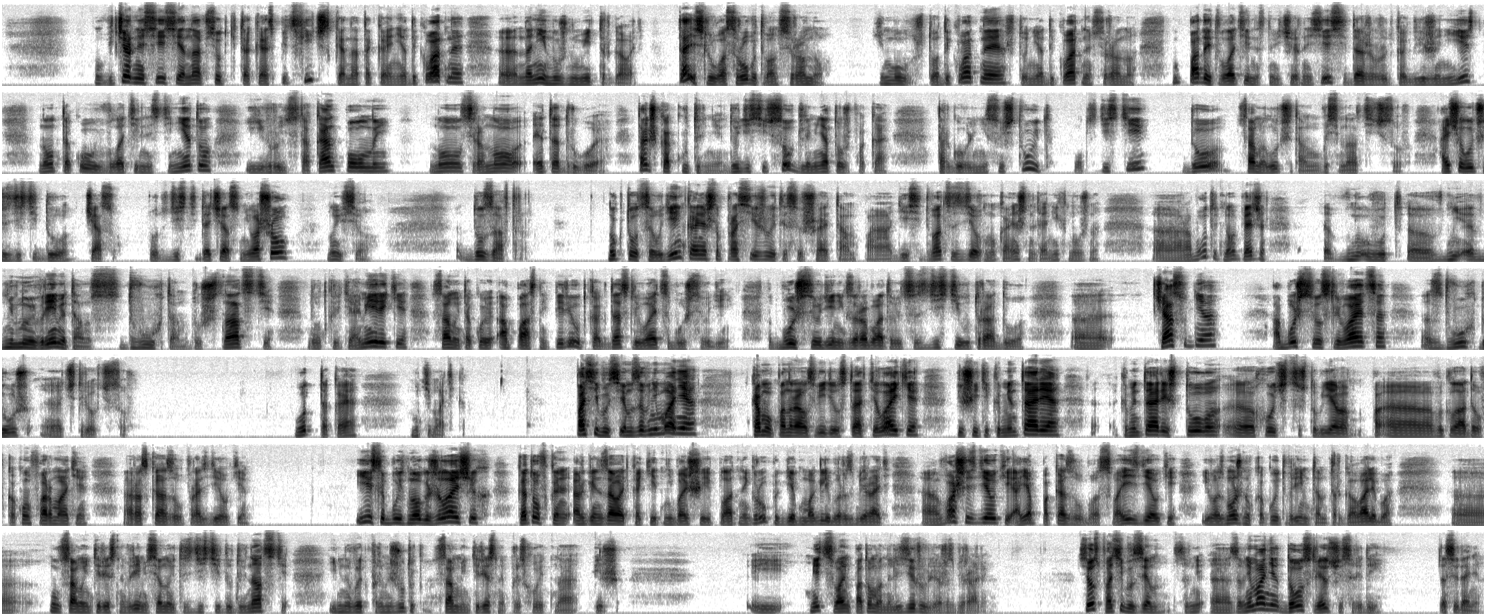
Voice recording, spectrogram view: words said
Ну, вечерняя сессия, она все-таки такая специфическая, она такая неадекватная. Э, на ней нужно уметь торговать. Да, если у вас робот, вам все равно. Ему что адекватное, что неадекватное, все равно. Ну, падает волатильность на вечерней сессии, даже вроде как движение есть, но такой волатильности нету. И вроде стакан полный, но все равно это другое. Так же, как утренние. До 10 часов для меня тоже пока торговли не существует. Вот с 10 до, самый лучший, там, 18 часов. А еще лучше с 10 до часу. Вот с 10 до часу не вошел, ну и все. До завтра. Ну, кто целый день, конечно, просиживает и совершает там по 10-20 сделок, ну, конечно, для них нужно э, работать. Но, опять же, в, ну, вот, э, в, дневное время там с 2 там, до 16 до открытия Америки самый такой опасный период, когда сливается больше всего денег. Вот больше всего денег зарабатывается с 10 утра до э, часу дня, а больше всего сливается с 2 до 4 э, часов. Вот такая математика. Спасибо всем за внимание. Кому понравилось видео, ставьте лайки, пишите комментарии, комментарии, что э, хочется, чтобы я э, выкладывал, в каком формате рассказывал про сделки. И если будет много желающих, готов организовать какие-то небольшие платные группы, где бы могли бы разбирать э, ваши сделки, а я показывал бы свои сделки и, возможно, в какое-то время там торговали бы. Э, ну, самое интересное время, все равно это с 10 до 12. Именно в этот промежуток самое интересное происходит на бирже. И вместе с вами потом анализировали, разбирали. Все, спасибо всем за, э, за внимание. До следующей среды. До свидания.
